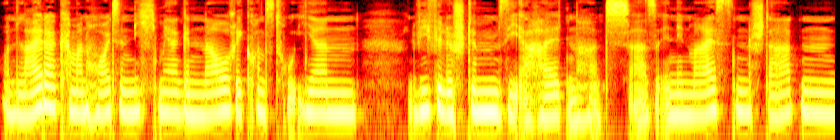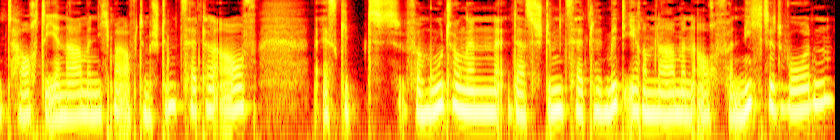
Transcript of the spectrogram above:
Und leider kann man heute nicht mehr genau rekonstruieren, wie viele Stimmen sie erhalten hat. Also in den meisten Staaten tauchte ihr Name nicht mal auf dem Stimmzettel auf. Es gibt Vermutungen, dass Stimmzettel mit ihrem Namen auch vernichtet wurden.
